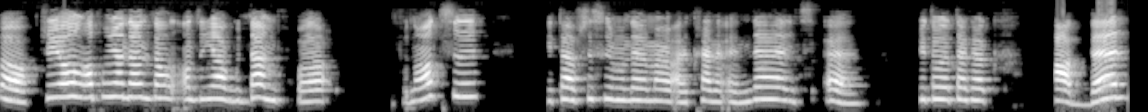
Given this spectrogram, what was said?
To, czyli on opowiada o tym jak dam w, nocy i tam wszystkie modele mają ekrany ND i CL. Czyli to tak jak HDR,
